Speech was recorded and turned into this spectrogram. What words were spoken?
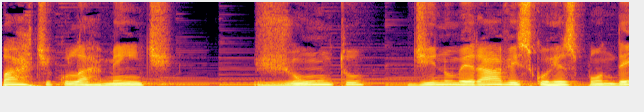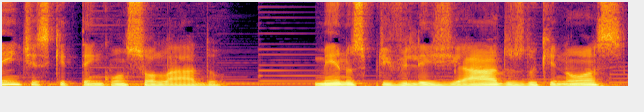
particularmente junto de inumeráveis correspondentes que tem consolado. Menos privilegiados do que nós,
